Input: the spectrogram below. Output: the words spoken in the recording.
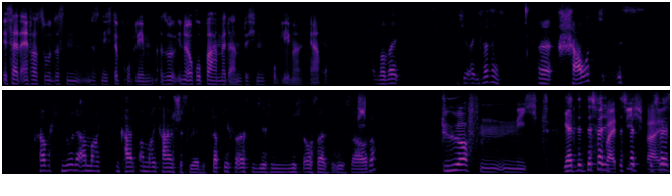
ist halt einfach so das, das nächste Problem. Also in Europa haben wir da ein bisschen Probleme, ja. Wobei, ich, ich weiß nicht, äh, Schaut ist, glaube ich, nur Amerik kein amerikanisches Label. Ich glaube, die veröffentlichen nicht außerhalb der USA, oder? Dürfen nicht. Ja, das wäre Soweit das wär, das wär,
